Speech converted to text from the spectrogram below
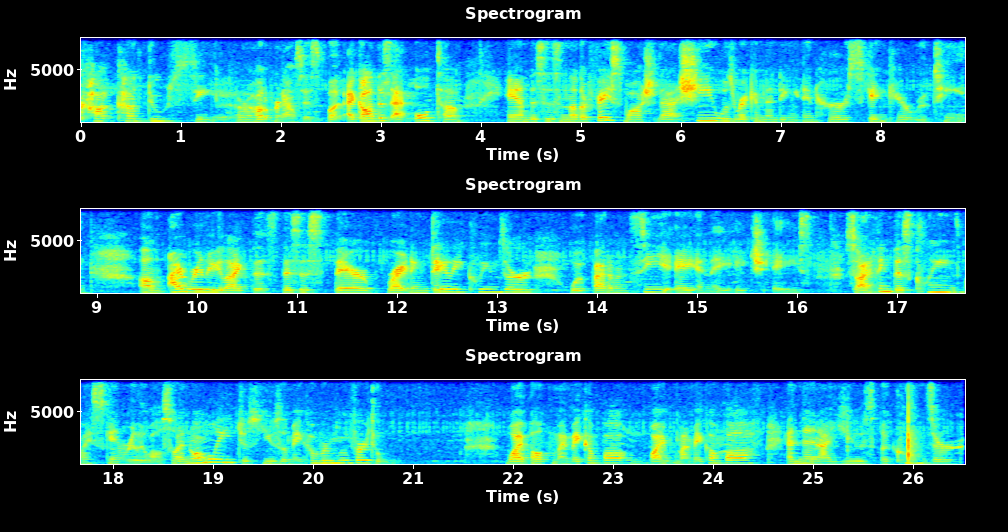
Kakadu C. I don't know how to pronounce this, but I got this at Ulta. And this is another face wash that she was recommending in her skincare routine. Um, I really like this. This is their Brightening Daily Cleanser with vitamin C, A, and AHAs. So I think this cleans my skin really well. So I normally just use a makeup remover to wipe off my makeup off wipe my makeup off and then i use a cleanser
